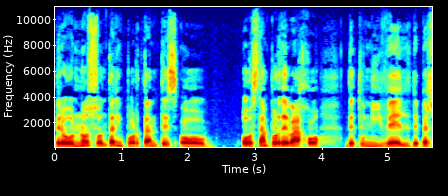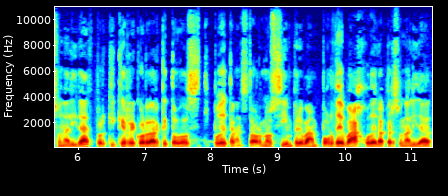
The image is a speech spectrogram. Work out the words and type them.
pero no son tan importantes o, o están por debajo de tu nivel de personalidad, porque hay que recordar que todo ese tipo de trastornos siempre van por debajo de la personalidad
